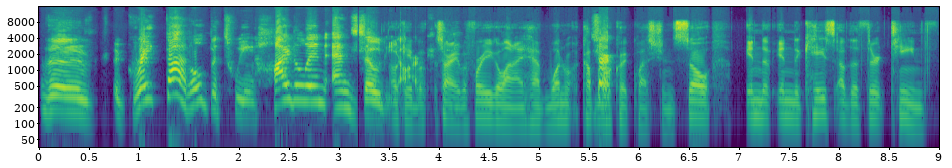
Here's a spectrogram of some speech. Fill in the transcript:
the great battle between Hydaelyn and Zodiark. Okay, but, sorry. Before you go on, I have one, a couple Sure. more quick questions. So, in the in the case of the thirteenth,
